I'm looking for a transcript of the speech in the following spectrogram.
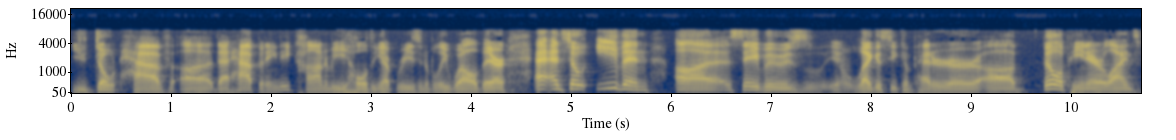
you don't have uh, that happening. The economy holding up reasonably well there, and, and so even uh, Cebu's you know legacy competitor, uh, Philippine Airlines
